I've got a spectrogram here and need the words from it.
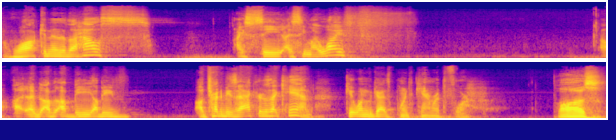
I'm walking into the house. I see I see my wife. I, will I'll be I'll be I'll try to be as accurate as I can. Get one of the guys to point the camera at the floor. Pause.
